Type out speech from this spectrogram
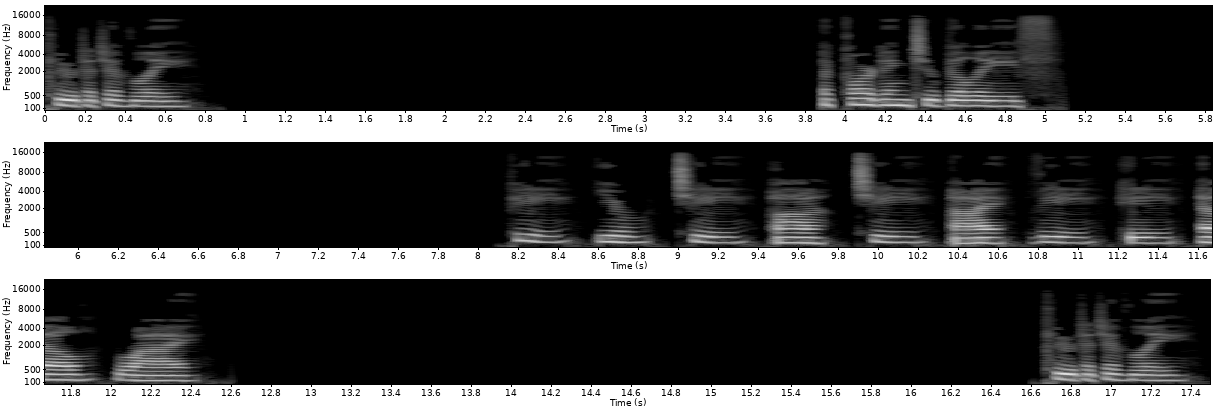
Putatively. According to belief. P U T A T I V E L Y. Putatively.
